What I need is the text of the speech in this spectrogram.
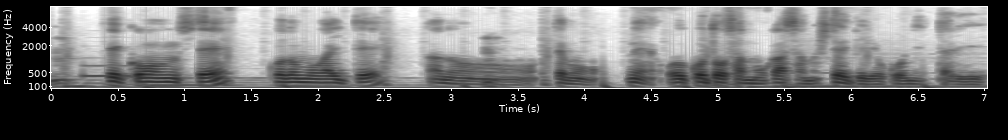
うん。結婚して子供がいて、あのーでもねお、お父さんもお母さんも一人で旅行に行ったり、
